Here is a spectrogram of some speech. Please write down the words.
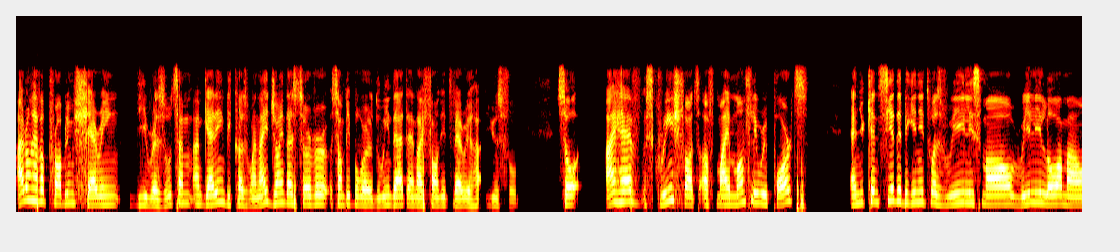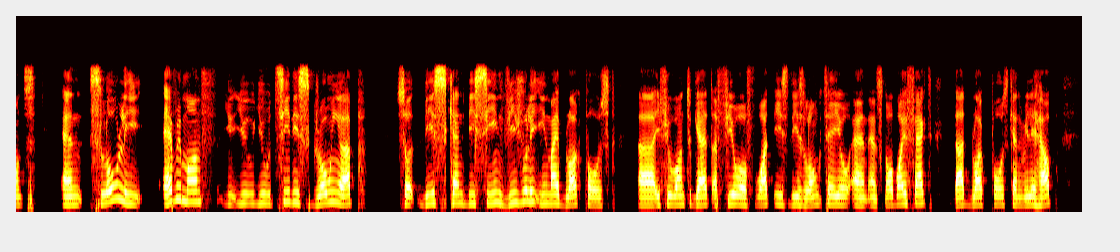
I don't have a problem sharing the results I'm, I'm getting because when I joined that server, some people were doing that and I found it very useful. So I have screenshots of my monthly reports, and you can see at the beginning it was really small, really low amounts, and slowly every month you you, you would see this growing up. So this can be seen visually in my blog post. Uh, if you want to get a feel of what is this long tail and, and snowball effect, that blog post can really help.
